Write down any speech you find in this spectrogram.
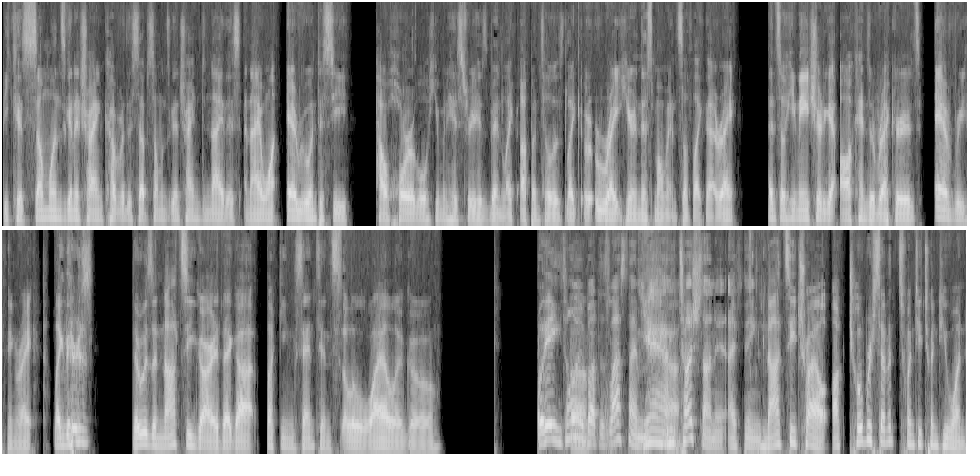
because someone's gonna try and cover this up. Someone's gonna try and deny this, and I want everyone to see how horrible human history has been, like up until this, like right here in this moment and stuff like that, right? And so he made sure to get all kinds of records, everything, right? Like there's there was a Nazi guard that got fucking sentenced a little while ago. oh yeah you told me Um, about this last time yeah. we touched on it i think Nazi trial, October 7th, 2021.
